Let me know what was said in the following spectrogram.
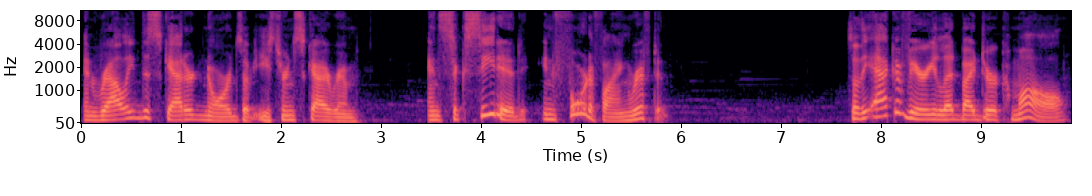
and rallied the scattered Nords of eastern Skyrim and succeeded in fortifying Riften. So the Akaviri, led by Dur Kamal,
